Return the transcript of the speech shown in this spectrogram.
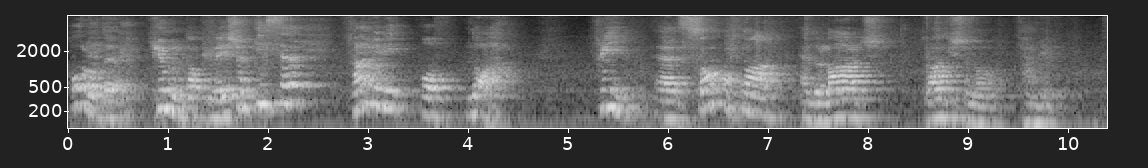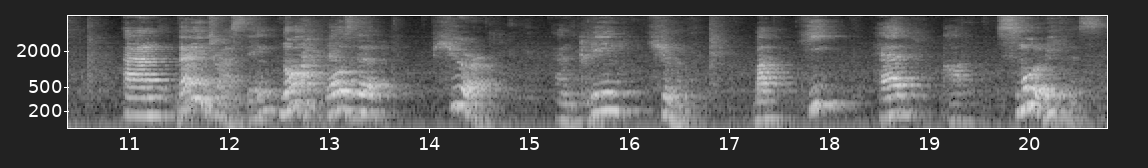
whole of the human population except family of Noah. Three uh, son of Noah and a large traditional family. And very interesting, Noah was the pure and clean human, but he had a small weakness,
